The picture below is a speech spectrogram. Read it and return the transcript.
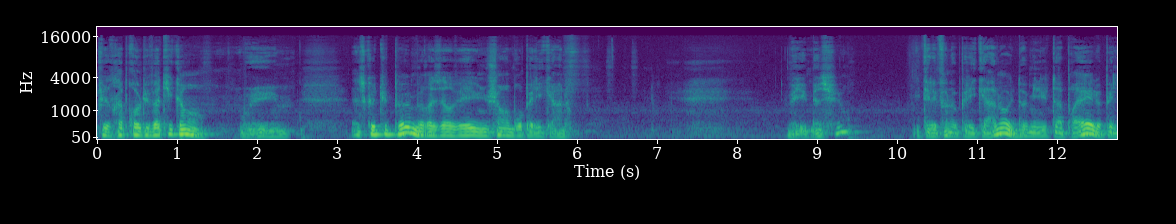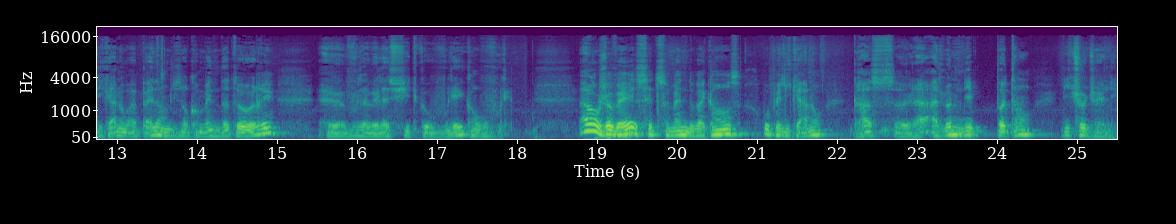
tu es très proche du Vatican. Oui. Est-ce que tu peux me réserver une chambre au Pelicano Oui, bien sûr. Il téléphone au Pelicano et deux minutes après, le Pelicano m'appelle en me disant Commendatore, euh, vous avez la suite que vous voulez quand vous voulez. Alors je vais, cette semaine de vacances, au Pelicano grâce euh, à l'omnipotent Licio Gelli.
